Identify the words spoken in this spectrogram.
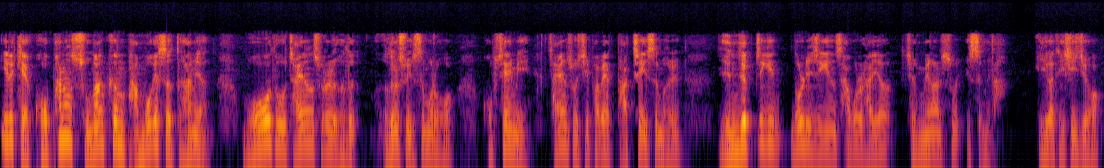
이렇게 곱하는 수만큼 반복해서 더하면 모두 자연수를 얻을, 얻을 수 있으므로 곱셈이 자연수 집합에 닫혀 있음을 연적적인 논리적인 사고를 하여 증명할 수 있습니다. 이해가 되시죠?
